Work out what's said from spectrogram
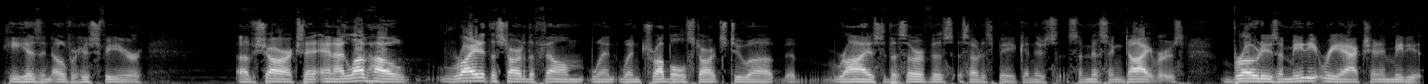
he isn't over his fear of sharks. And, and I love how right at the start of the film, when when trouble starts to uh, rise to the surface, so to speak, and there's some missing divers, Brody's immediate reaction, immediate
